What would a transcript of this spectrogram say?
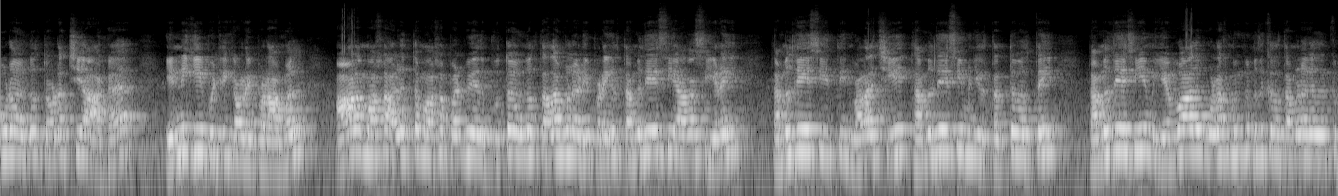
ஊடகங்கள் தொடர்ச்சியாக எண்ணிக்கையை பற்றி கவலைப்படாமல் ஆழமாக அழுத்தமாக பல்வேறு புத்தகங்கள் தரவுகள் அடிப்படையில் தமிழ் தேசிய அரசியலை தமிழ் தேசியத்தின் வளர்ச்சியை தமிழ் தேசியம் என்கிற தத்துவத்தை தமிழ் தேசியம் எவ்வாறு உலகமெங்கும் இருக்கிற தமிழர்களுக்கு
